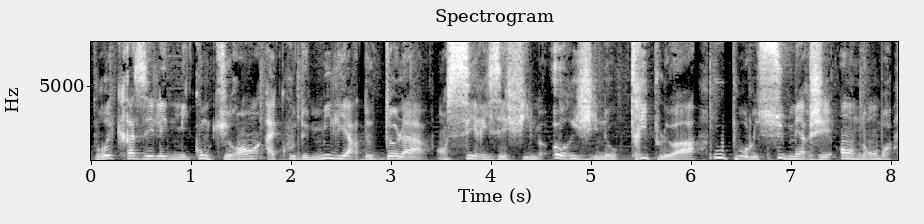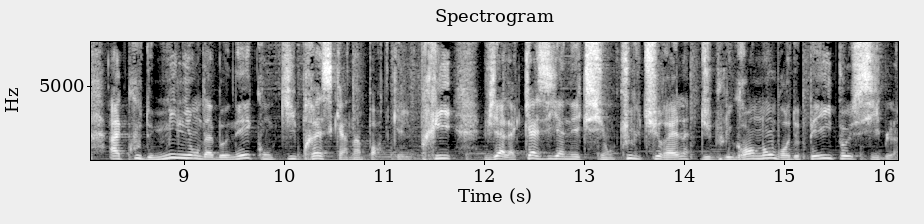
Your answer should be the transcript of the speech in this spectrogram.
pour écraser l'ennemi concurrent à coups de milliards de dollars en séries et films originaux AAA ou pour le submerger en nombre à coups de millions d'abonnés conquis presque à n'importe quel prix via la quasi-annexion culturelle du plus grand nombre de pays possible.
